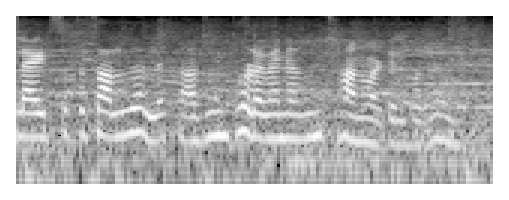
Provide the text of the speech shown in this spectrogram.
लाईट्स आता चालू झाल्या अजून थोड्या वेळाने अजून छान वाटेल बघायला.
